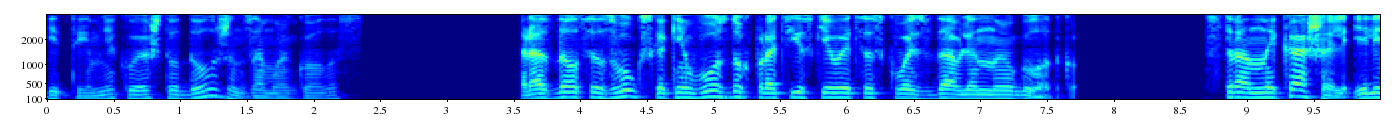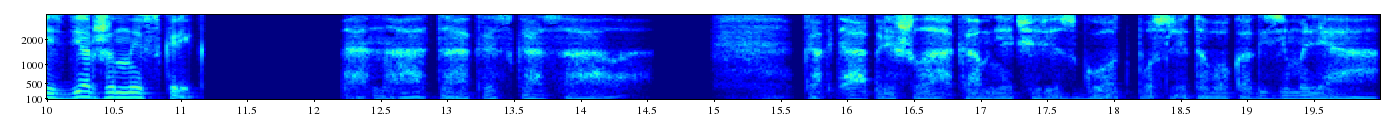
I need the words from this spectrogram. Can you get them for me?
И ты мне кое-что должен за мой голос. Раздался звук, с каким воздух протискивается сквозь сдавленную глотку. Странный кашель или сдержанный вскрик. Она так и сказала. Когда пришла ко мне через год после того, как земля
